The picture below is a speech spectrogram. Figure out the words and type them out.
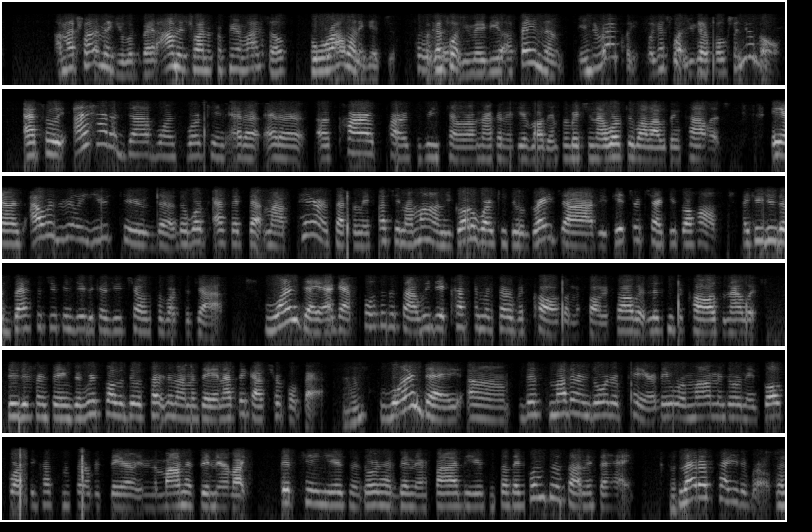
I'm not trying to make you look bad. I'm just trying to prepare myself for where I want to get to. But guess mm-hmm. what? You may be offending them indirectly. But guess what? You got to focus on your goal. Absolutely. I had a job once working at a at a, a car parts retailer. I'm not going to give all the information. I worked it while I was in college. And I was really used to the the work ethic that my parents had for me, especially my mom. You go to work, you do a great job, you get your check, you go home. Like you do the best that you can do because you chose to work the job. One day I got pulled to the side. We did customer service calls on the phone, so I would listen to calls and I would do different things. And we're supposed to do a certain amount a day, and I think I tripled that. Mm-hmm. One day, um, this mother and daughter pair, they were a mom and daughter, and they both worked in customer service there, and the mom had been there like 15 years, and the daughter had been there five years. And so they pulled them to the side and they said, "Hey, let us tell you the ropes."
